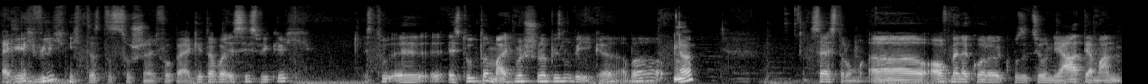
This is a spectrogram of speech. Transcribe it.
Eigentlich will ich nicht, dass das so schnell vorbeigeht, aber es ist wirklich, es tut, äh, es tut dann manchmal schon ein bisschen weh, gell? aber ja. Sei es drum. Äh, auf meiner Quarterback-Position, ja, der Mann,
